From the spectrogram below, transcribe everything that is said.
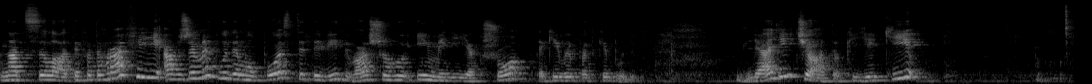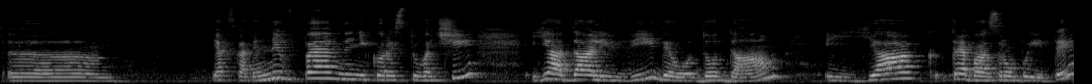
надсилати фотографії, а вже ми будемо постити від вашого імені, якщо такі випадки будуть. Для дівчаток, які як сказати, невпевнені користувачі, я далі в відео додам, як треба зробити,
